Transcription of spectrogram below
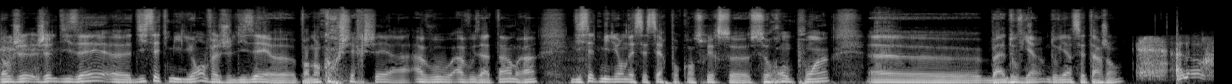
Donc je, le disais, euh, 17 millions. Enfin, je le disais euh, pendant qu'on cherchait à, vous à vous atteindre. Hein, 17 millions nécessaires pour construire ce, ce rond-point. Euh, bah, d'où vient d'où vient cet argent? Alors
